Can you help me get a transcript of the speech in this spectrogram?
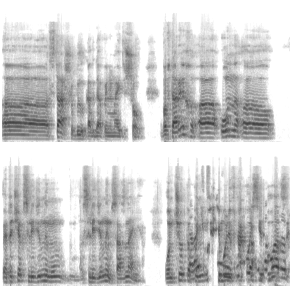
а, старше был, когда, понимаете, шел. Во-вторых, а, он это человек с ледяным, с ледяным сознанием. Он четко Давайте понимает, тем более в такой ситуации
